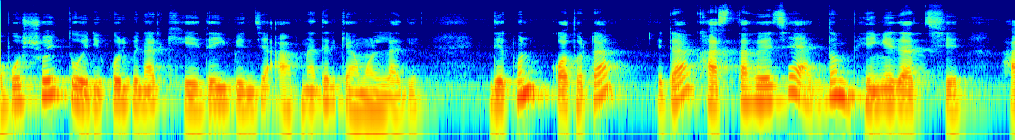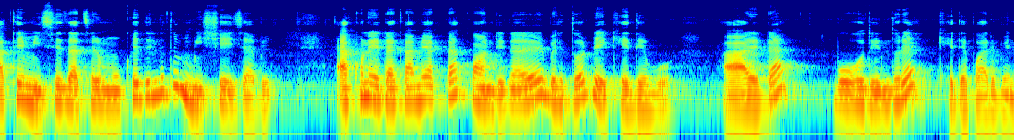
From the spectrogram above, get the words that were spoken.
অবশ্যই তৈরি করবেন আর খেয়ে দেখবেন যে আপনাদের কেমন লাগে। দেখুন কতটা এটা খাস্তা হয়েছে, একদম ভেঙে যাচ্ছে। হাতে মিশে যাচ্ছে, আর মুখে দিলে তো মিশেই যাবে। এখন এটাকে আমি একটা কন্টেনারের ভেতর রেখে দেব আর এটা বহুদিন ধরে খেতে পারবেন।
